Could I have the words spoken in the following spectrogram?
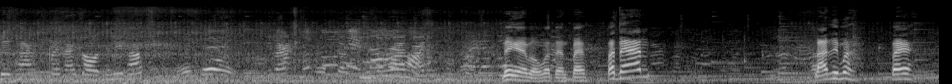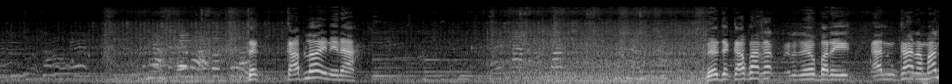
เดินทางไปไหนต่อทีนี้ครับผมก็นี่ละออกจากโรงพยาบาลไปนี่ไงบอกป้าแตนไปป้าแตนร้านที่มาไปจะกลับเลยนี่นะเดี๋ยวจะกลับค่าเดี๋ยวบริอันค่าน้ำมัน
